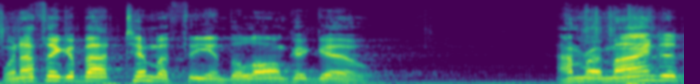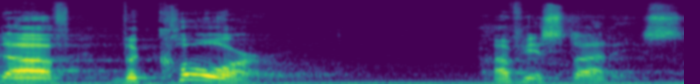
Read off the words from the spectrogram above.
when I think about Timothy and the long ago, I'm reminded of the core of his studies.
